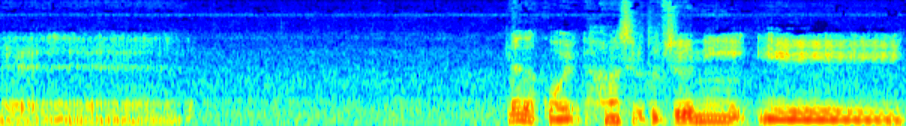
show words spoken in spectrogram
えー、なんかこう話してる途中に、えー、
